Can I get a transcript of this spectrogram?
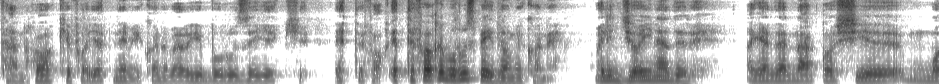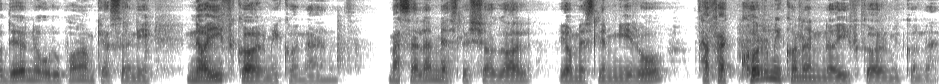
تنها کفایت نمی‌کنه برای بروز یک اتفاق. اتفاق بروز پیدا می‌کنه ولی جایی نداره. اگر در نقاشی مدرن اروپا هم کسانی نایف کار می‌کنند مثلا مثل شاگال یا مثل میرو تفکر می‌کنن نایف کار می‌کنن.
